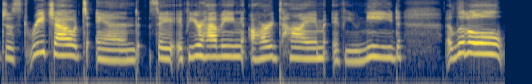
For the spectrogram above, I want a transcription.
just reach out and say if you're having a hard time, if you need a little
